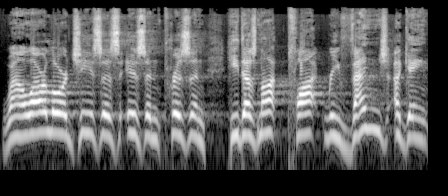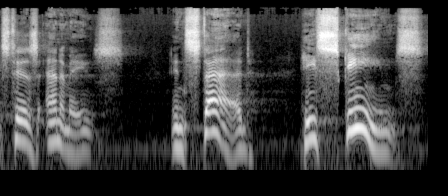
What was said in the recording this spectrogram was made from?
while our Lord Jesus is in prison, he does not plot revenge against his enemies. Instead, he schemes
